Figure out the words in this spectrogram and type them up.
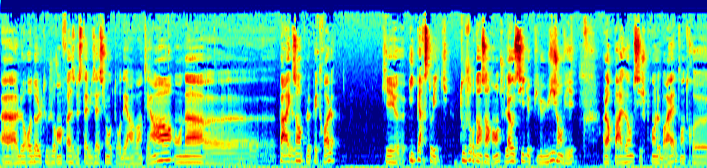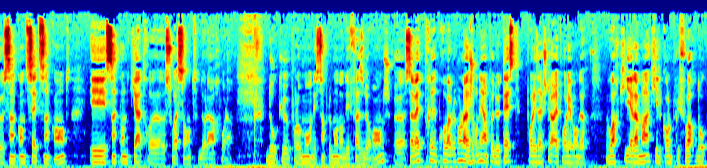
Euh, L'eurodoll toujours en phase de stabilisation autour des 1,21. On a par exemple le pétrole qui est hyper stoïque, toujours dans un range, là aussi depuis le 8 janvier. Alors par exemple, si je prends le Brent entre 57,50 et 54,60 dollars, voilà. Donc euh, pour le moment, on est simplement dans des phases de range. Euh, ça va être très probablement la journée un peu de test pour les acheteurs et pour les vendeurs. Voir qui est la main, qui est le camp le plus fort. Donc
